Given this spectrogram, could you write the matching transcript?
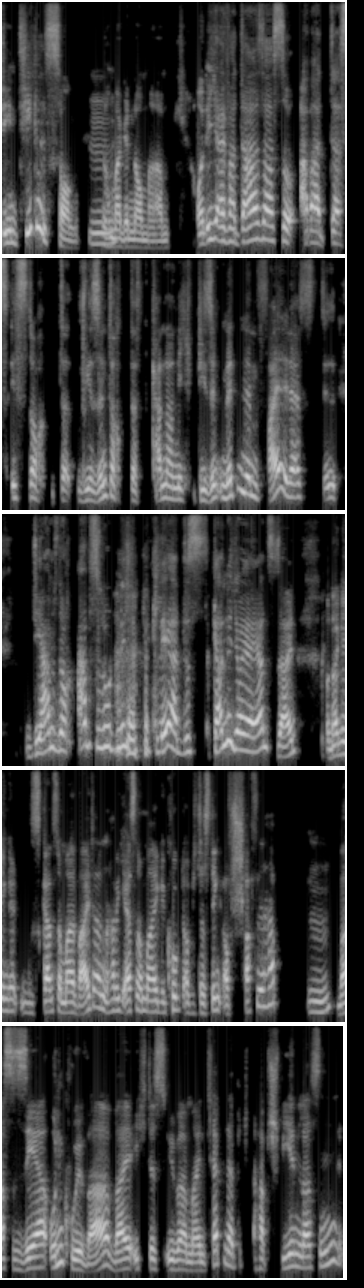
den Titelsong Mhm. nochmal genommen haben. Und ich einfach da saß so, aber das ist doch, das, wir sind doch, das kann doch nicht, die sind mitten im Fall, das, äh, die haben es doch absolut nicht geklärt, das kann nicht euer Ernst sein. Und dann ging es ganz normal weiter, dann habe ich erst nochmal geguckt, ob ich das Ding auf Shuffle habe Mhm. was sehr uncool war, weil ich das über mein Tablet hab spielen lassen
